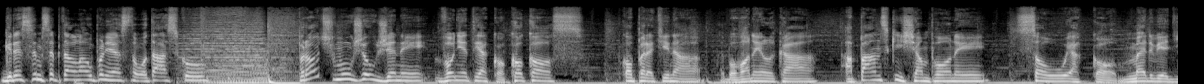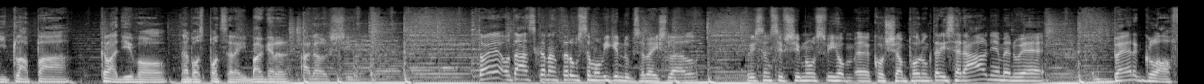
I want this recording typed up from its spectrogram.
kde jsem se ptal na úplně jasnou otázku. Proč můžou ženy vonět jako kokos, kopretina nebo vanilka a pánský šampóny jsou jako medvědí tlapa, kladivo nebo spocený bagr a další? To je otázka, na kterou jsem o víkendu přemýšlel, když jsem si všimnul svého jako šamponu, který se reálně jmenuje Bear Glove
